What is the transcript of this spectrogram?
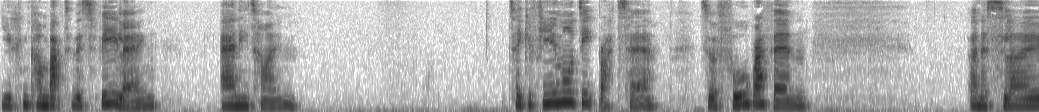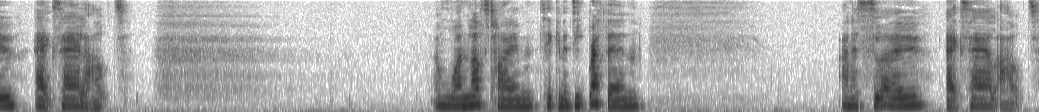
You can come back to this feeling anytime. Take a few more deep breaths here. So, a full breath in and a slow exhale out. And one last time, taking a deep breath in and a slow exhale out.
